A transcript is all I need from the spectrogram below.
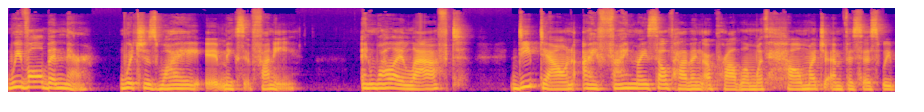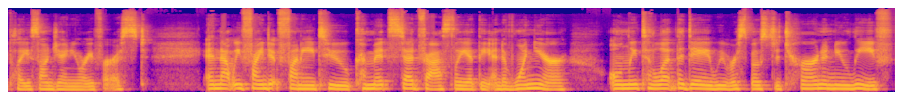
We've all been there, which is why it makes it funny. And while I laughed, deep down, I find myself having a problem with how much emphasis we place on January 1st, and that we find it funny to commit steadfastly at the end of one year only to let the day we were supposed to turn a new leaf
